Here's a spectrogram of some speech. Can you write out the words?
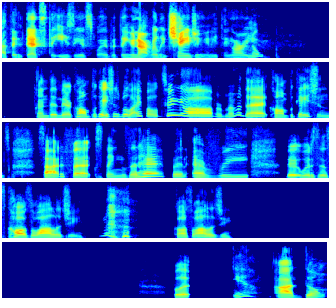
I think that's the easiest way, but then you're not really changing anything, are you? Nope. And then there are complications with lipo too, y'all. Remember that complications, side effects, things that happen. Every the- what is this? Causology. Causology. But yeah, I don't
